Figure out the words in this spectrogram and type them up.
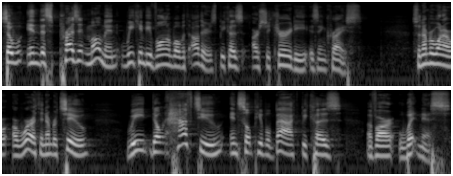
So, in this present moment, we can be vulnerable with others because our security is in Christ. So, number one, our, our worth. And number two, we don't have to insult people back because of our witness.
